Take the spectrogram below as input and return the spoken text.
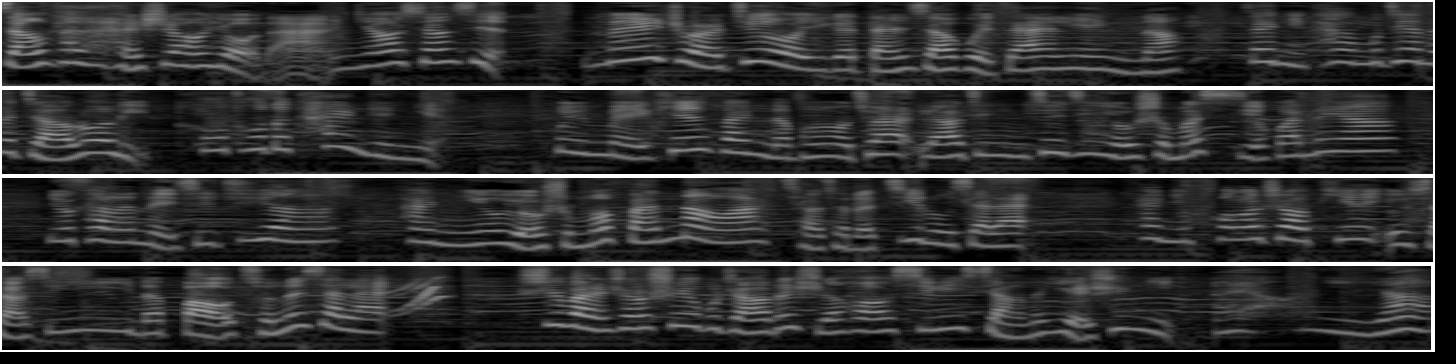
想法还是要有的啊！你要相信，没准儿就有一个胆小鬼在暗恋你呢，在你看不见的角落里偷偷的看着你，会每天翻你的朋友圈，了解你最近有什么喜欢的呀，又看了哪些剧啊，看你又有什么烦恼啊，悄悄的记录下来，看你 p 了照片，又小心翼翼的保存了下来，是晚上睡不着的时候，心里想的也是你。哎呀，你呀，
